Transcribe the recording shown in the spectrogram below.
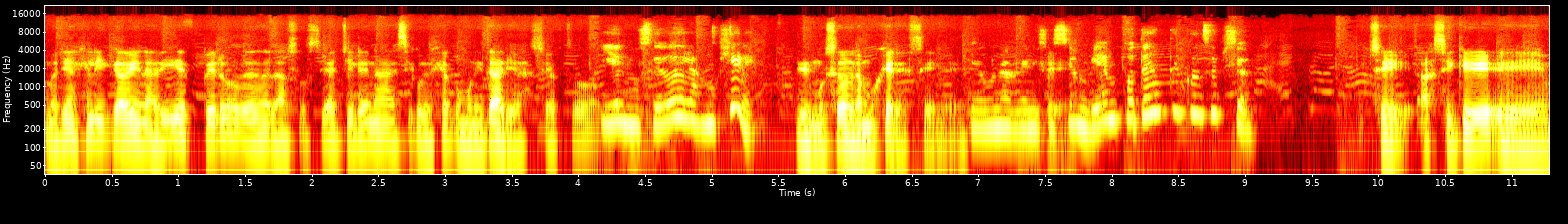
María Angélica Benavides, pero desde la Sociedad Chilena de Psicología Comunitaria, ¿cierto? Y el Museo de las Mujeres. Y el Museo de las Mujeres, sí. Es una organización bien potente en Concepción. Sí, así que eh,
